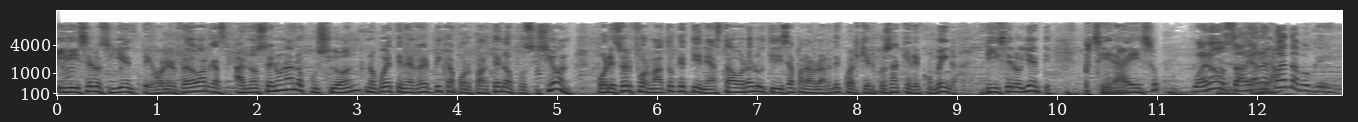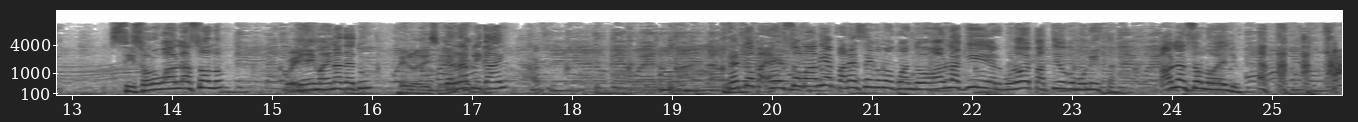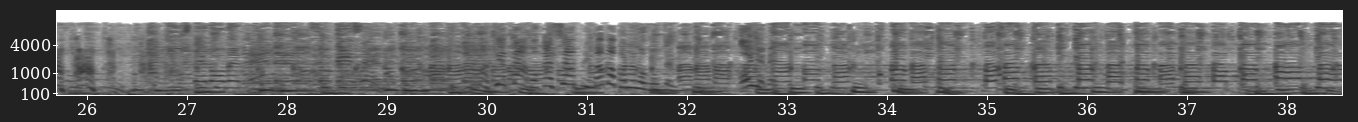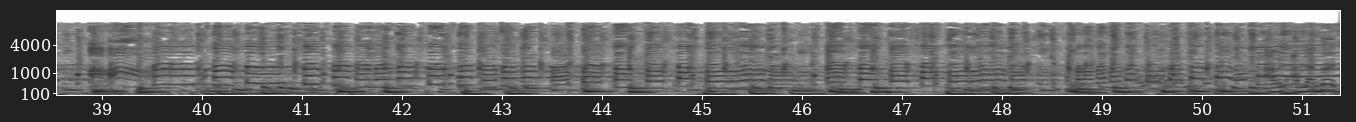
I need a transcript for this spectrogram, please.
Y dice lo siguiente, Jorge Alfredo Vargas, al no ser una locución, no puede tener réplica por parte de la oposición. Por eso el formato que tiene hasta ahora lo utiliza para hablar de cualquier cosa que le convenga. Dice el oyente, ¿será eso? Bueno, sabía respuesta porque si solo va a hablar solo, Bueno. ya imagínate tú, Pero dice... ¿qué réplica hay? Esto, eso más bien parece como cuando habla aquí el buró del Partido Comunista. Hablan solo ellos. Sampling, vamos a ponerlo contento. Óyeme.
